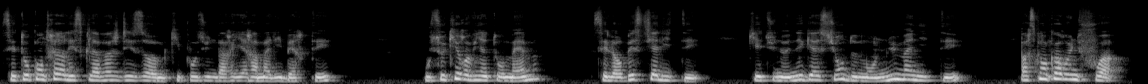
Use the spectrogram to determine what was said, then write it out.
C'est au contraire l'esclavage des hommes qui pose une barrière à ma liberté, ou ce qui revient au même, c'est leur bestialité, qui est une négation de mon humanité, parce qu'encore une fois,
